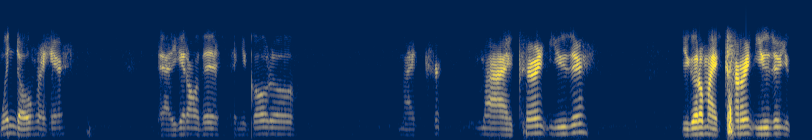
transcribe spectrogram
window right here. Yeah, you get all this, and you go to my cur my current user. You go to my current user, you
